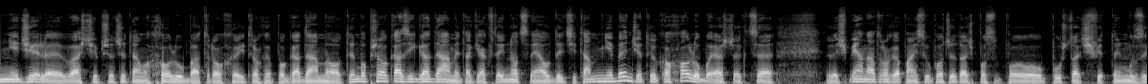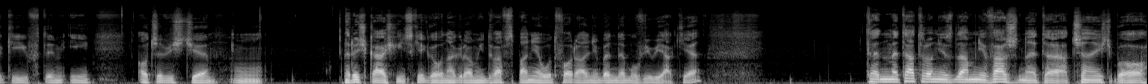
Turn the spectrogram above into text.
niedzielę właśnie przeczytam Holuba trochę i trochę pogadamy o tym, bo przy okazji gadamy, tak jak w tej nocnej audycji. Tam nie będzie tylko Holu, bo ja jeszcze chcę Leśmiana trochę Państwu poczytać, popuszczać świetnej muzyki w tym i oczywiście mm, Ryśka Jasińskiego nagrał mi dwa wspaniałe utwory, ale nie będę mówił jakie. Ten Metatron jest dla mnie ważny, ta część, bo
